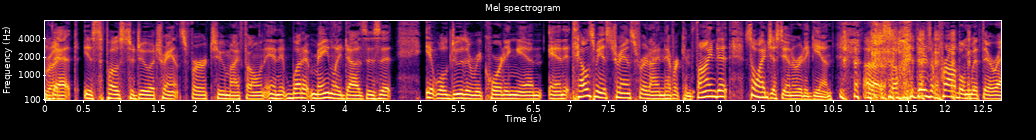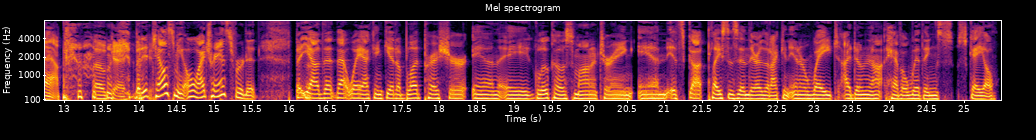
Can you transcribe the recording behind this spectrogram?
Right. that is supposed to do a transfer to my phone. And it, what it mainly does is it it will do the recording and and it tells me it's transferred. I never can find it. So i just enter it again. Uh, so there's a problem with their app. Okay. but okay. it tells me oh i transferred it. But yeah that that way i can get a blood pressure and a glucose monitoring and it's got places in there that i can enter weight i do not have a withings scale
